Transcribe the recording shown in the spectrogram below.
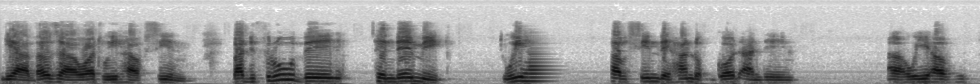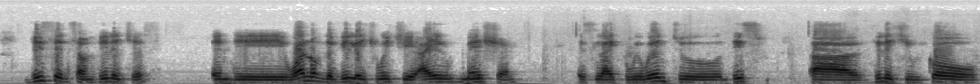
yeah, those are what we have seen. But through the pandemic, we have seen the hand of God, and uh, uh, we have visited some villages. And the, one of the village which I mentioned is like we went to this uh, village we call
